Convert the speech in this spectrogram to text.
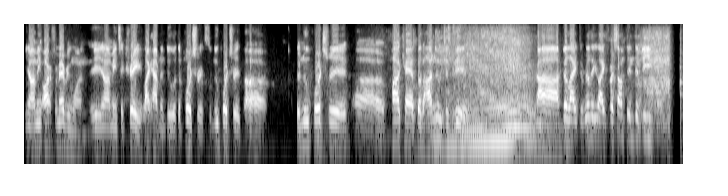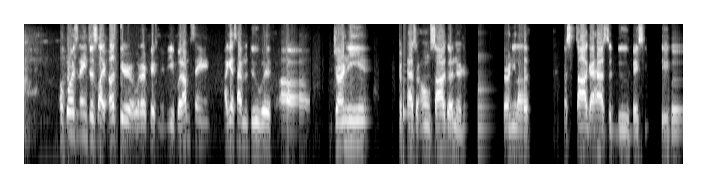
you know I mean, art from everyone, you know I mean, to create, like having to do with the portraits, the new portrait, uh, the new portrait uh, podcast, I knew just did. Uh, I feel like to really, like, for something to be, of course, it ain't just like us here or whatever case may be, but I'm saying, I guess having to do with uh, journey has her own saga and their journey. Like, a saga has to do basically with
